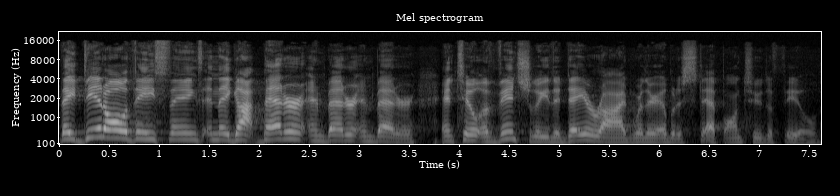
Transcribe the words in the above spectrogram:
they did all of these things, and they got better and better and better until eventually the day arrived where they're able to step onto the field,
